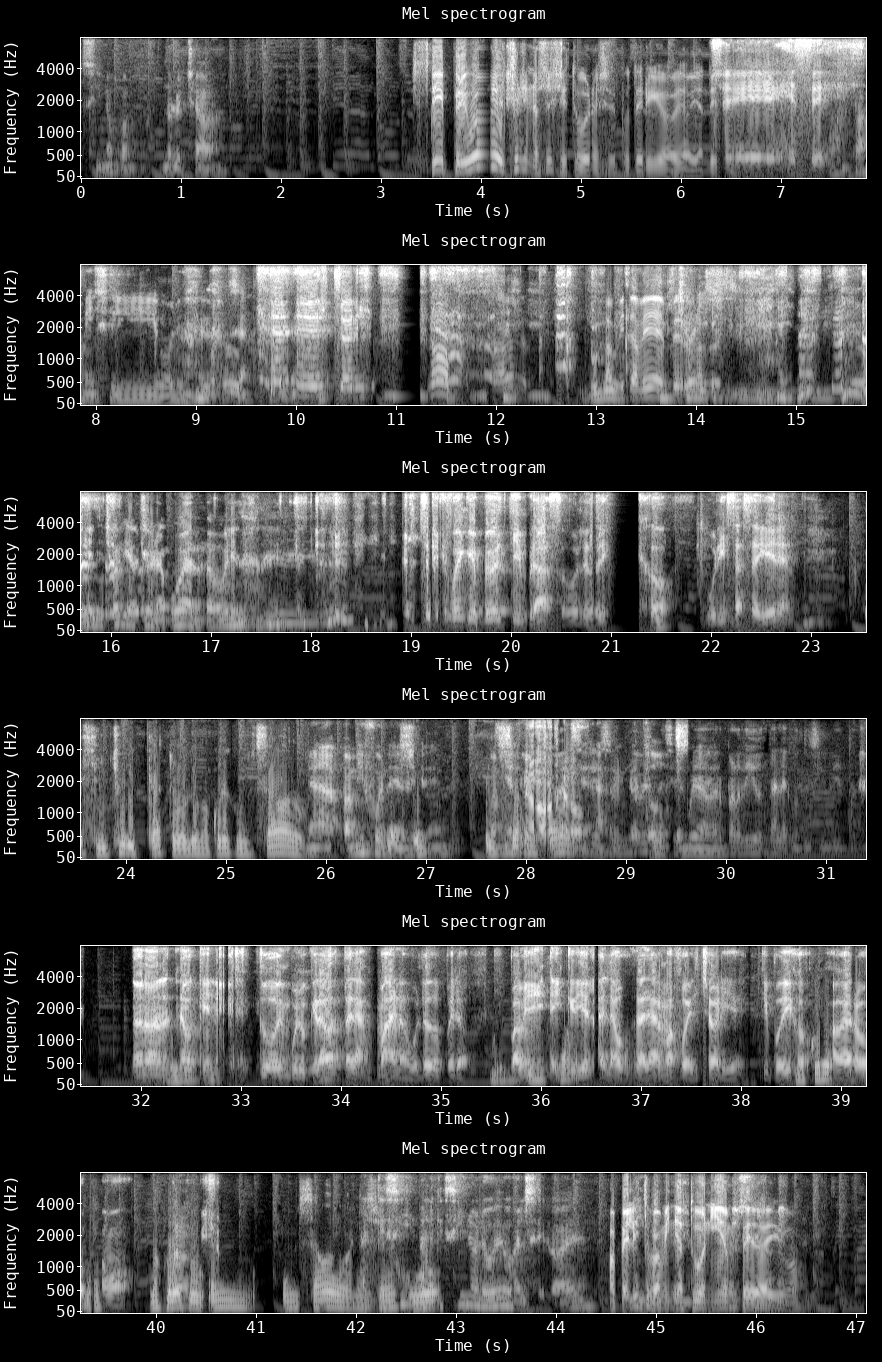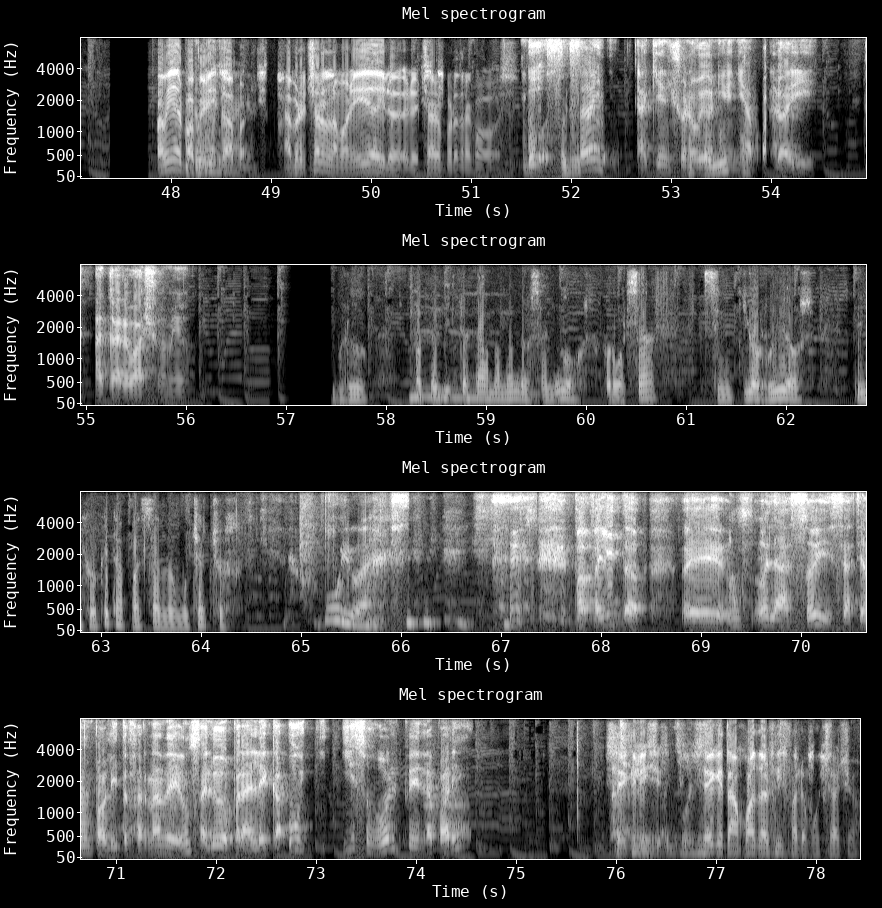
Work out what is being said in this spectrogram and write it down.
Si no, pa- no lo echaban. Sí, pero igual el Chori no sé si estuvo en ese puterío, habían dicho. Sí, ese. Para mí sí, boludo. O sea, el chori. A mí también, el pero no Chori, sé. el Chori abrió la puerta, boludo. El chori fue el que pegó el timbrazo, boludo. Dijo, Urisa, ¿se vienen? Es el Chori Castro, boludo. Me acuerdo que un sábado. Nah, para mí fue eh. El Pa' mí sábado, el No, Chori no. se puede haber perdido tal acontecimiento. ¿No? No, no, no, que Neves estuvo involucrado hasta las manos, boludo. Pero para mí el que dio la, la voz de alarma fue el chori, eh. Tipo, dijo, a ver, vamos. Me acuerdo Vamos, que un, un sábado Al que, sí, jugó. al que sí no lo veo al Seba, eh. Papelito para mí no estuvo ni en pedo vos. Para mí el papelito aprovecharon la moneda y lo, lo echaron por otra cosa. Vos, ¿saben a quién yo no veo ni, ni a palo ahí? A Carballo, amigo. Boludo, Papelito estaba mandando saludos por WhatsApp, sintió ruidos y dijo, ¿qué está pasando muchachos? Uy, va. Papelito, eh, un- hola, soy Sebastián Pablito Fernández. Un saludo para Leca. Uy, ¿y esos golpes en la pared? Sé que, le sé están jugando al FIFA los muchachos.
